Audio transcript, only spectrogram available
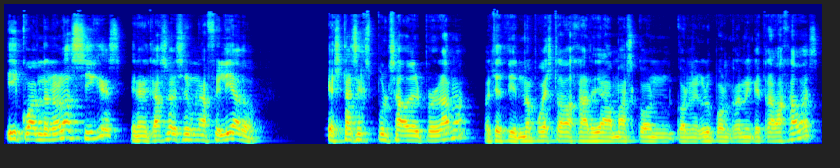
Y cuando no las sigues, en el caso de ser un afiliado, estás expulsado del programa, es decir, no puedes trabajar ya más con, con el grupo con el que trabajabas.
